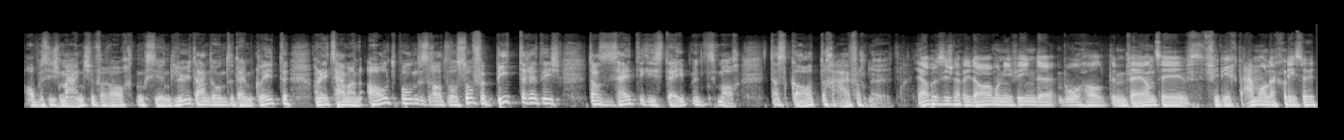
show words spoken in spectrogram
aber es ist menschenverachtend gewesen. Und die Leute haben unter dem gelitten. Und jetzt haben wir einen Altbundesrat, der so verbittert ist, dass es solche Statements macht. Das geht doch einfach nicht. Ja, aber es ist ein da, wo ich finde, wo halt im Fernsehen vielleicht auch mal ein bisschen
